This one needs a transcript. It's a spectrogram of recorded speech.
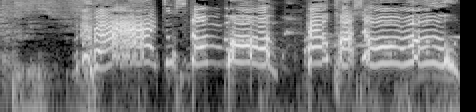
It's a Snom Bomb! Help us all!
